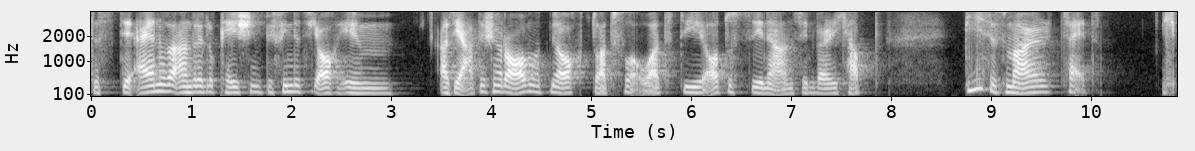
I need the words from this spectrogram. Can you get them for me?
das die ein oder andere Location befindet sich auch im asiatischen Raum und mir auch dort vor Ort die Autoszene ansehen, weil ich habe dieses Mal Zeit. Ich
